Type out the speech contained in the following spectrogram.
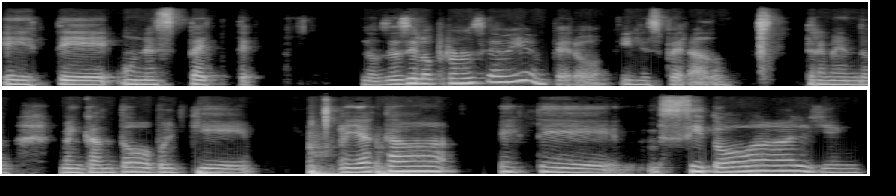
este, unexpected. No sé si lo pronuncié bien, pero inesperado. Tremendo. Me encantó porque ella estaba, este, citó a alguien,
